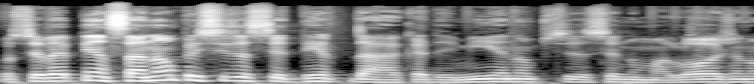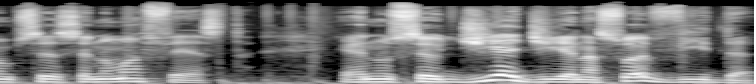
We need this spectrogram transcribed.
Você vai pensar, não precisa ser dentro da academia, não precisa ser numa loja, não precisa ser numa festa. É no seu dia a dia, na sua vida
